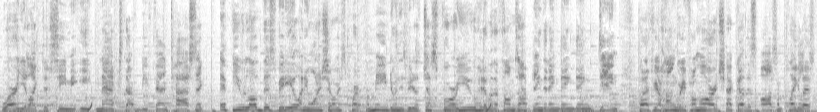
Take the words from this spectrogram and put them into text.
where you'd like to see me eat next. That would be fantastic. If you love this video and you want to show your support for me doing these videos just for you, hit it with a thumbs up, ding, ding, ding, ding, ding. But if you're hungry for more, check out this awesome playlist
